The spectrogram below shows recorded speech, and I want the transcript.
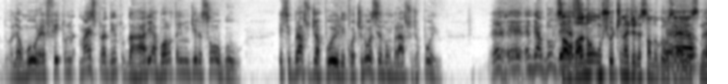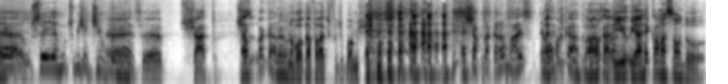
do Léo Moura, é feito mais para dentro da área e a bola tá indo em direção ao gol. Esse braço de apoio, ele continua sendo um braço de apoio? É, é, é minha dúvida. é Salvando um chute na direção do gol, essa. seria é, isso, né? é, eu não sei, é muito subjetivo pra É, mim. isso é chato. Chato Mas- pra Quando caramba. voltar a falar de futebol, me chama. É chato pra caramba, mas é Mas- mal marcado. Claro, Vamos, cara. claro. E, e a reclamação do-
